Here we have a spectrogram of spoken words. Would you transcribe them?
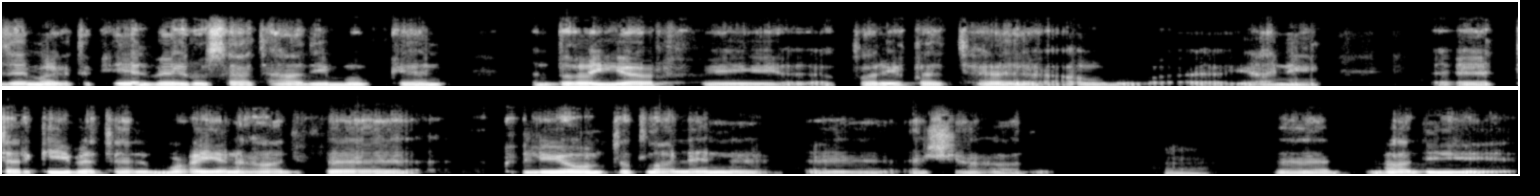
زي ما قلت لك هي الفيروسات هذه ممكن تغير في طريقتها أو يعني تركيبتها المعينة هذه. فكل يوم تطلع لنا اشياء هذه. هذه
